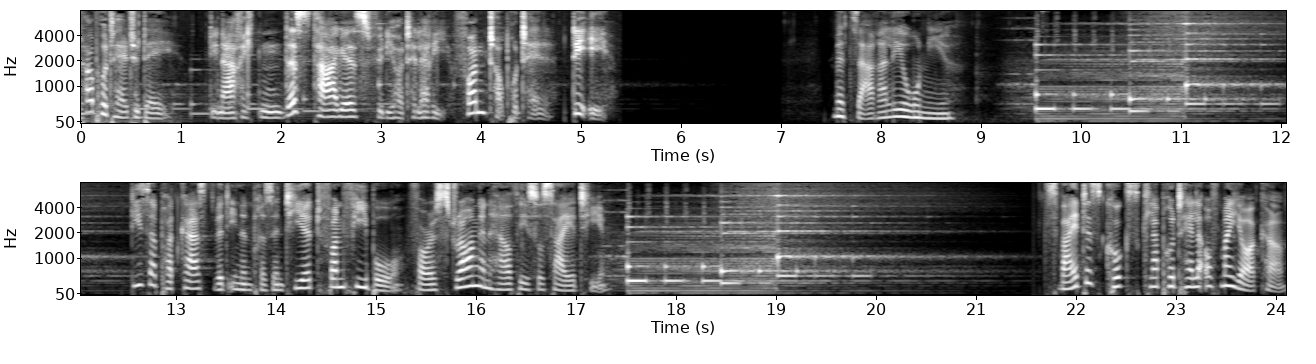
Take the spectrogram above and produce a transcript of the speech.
Top Hotel Today. Die Nachrichten des Tages für die Hotellerie von tophotel.de. Mit Sarah Leoni. Dieser Podcast wird Ihnen präsentiert von FIBO for a Strong and Healthy Society. Zweites Cooks Club Hotel auf Mallorca.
